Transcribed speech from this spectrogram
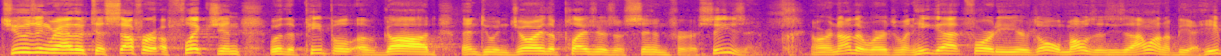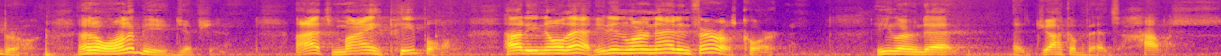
choosing rather to suffer affliction with the people of God than to enjoy the pleasures of sin for a season. Or, in other words, when he got 40 years old, Moses, he said, I want to be a Hebrew. I don't want to be Egyptian. That's my people. How do you know that? He didn't learn that in Pharaoh's court. He learned that at Jochebed's house.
